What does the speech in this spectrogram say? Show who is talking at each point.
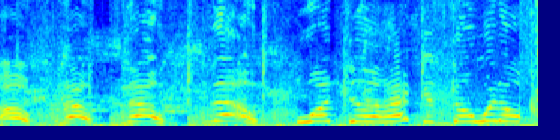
Speaker 1: Oh, no, no, no! What the heck is going on?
